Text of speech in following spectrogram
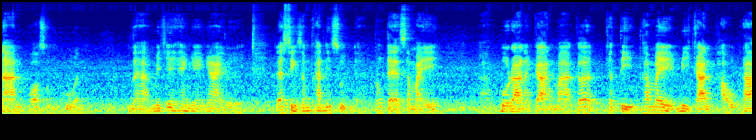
นานพอสมควรนะฮะไม่ใช่แห้งง่าย ๆ เลย และสิ่งสำคัญที่สุดเนี่ยตั้งแต่สมัยโบราณกาลมาก็คติถ้าไม่มีการเผาพระ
